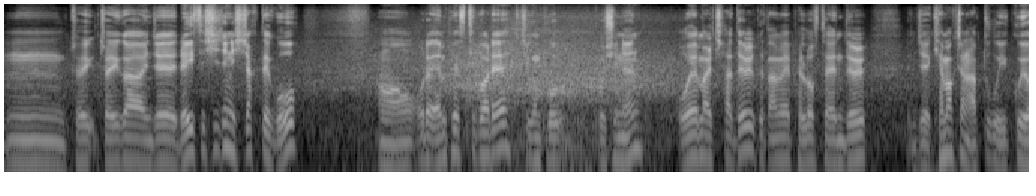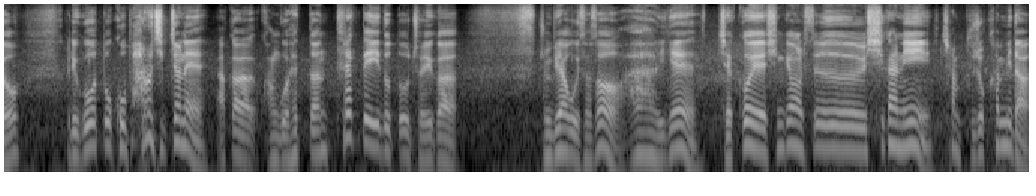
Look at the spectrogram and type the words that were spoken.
음 저희 저희가 이제 레이스 시즌이 시작되고 어 올해 M 페스티벌에 지금 보, 보시는 OMR 차들 그다음에 벨로스타앤들 이제 개막전을 앞두고 있고요. 그리고 또 그 바로 직전에 아까 광고했던 트랙데이도 또 저희가 준비하고 있어서 아 이게 제 거에 신경을 쓸 시간이 참 부족합니다.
